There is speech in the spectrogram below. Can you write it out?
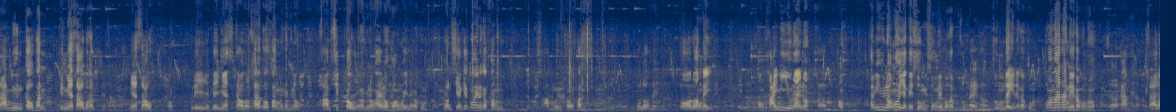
สามหมื่นเก้าพันเป็นเมียสาวป่ะครับ เมียสาวเอาผู้ใดอยากได้เมียสาวราคาพอฟังนะครับพี่น้องสามสิบเก้านะครับพี่น้องไอ้เราห้องไว้นะครับผมก่อนเสียงแก๊กน้อยนะครับฟัง สามหมื่นเก้าพันตัวร้องได้นะครับต่อร่องได้ของขายมีอยู่หน่อยเนาะครับเอาถ้ามีพี่น้องเฮาอยากให้ส่งนี่ส่งได้บ่ครับส่งได้ครับส่งได้นะครับผมมามาทางใดครับของเฮาสารคามนี่แหละครับสาร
